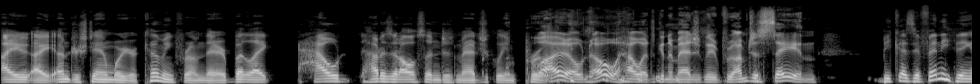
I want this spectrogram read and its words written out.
I I understand where you're coming from there, but like, how how does it all of a sudden just magically improve? Well, I don't know how it's going to magically improve. I'm just saying. Because if anything,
